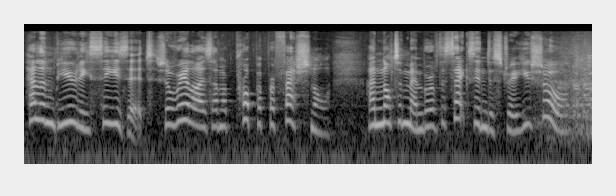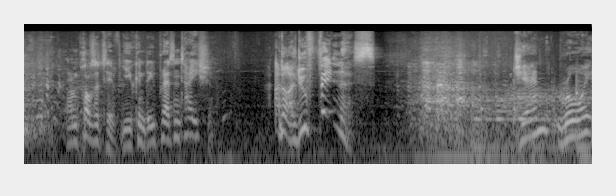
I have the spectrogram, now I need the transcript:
Helen Bewley sees it, she'll realise I'm a proper professional and not a member of the sex industry. Are you sure? I'm positive you can do presentation. And I'll do fitness. Jen, Roy,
